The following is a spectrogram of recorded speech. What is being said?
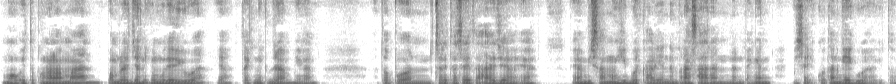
Mau itu pengalaman pembelajaran ilmu dari gua ya teknik drum ya kan ataupun cerita-cerita aja ya yang bisa menghibur kalian dan penasaran dan pengen bisa ikutan kayak gua gitu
